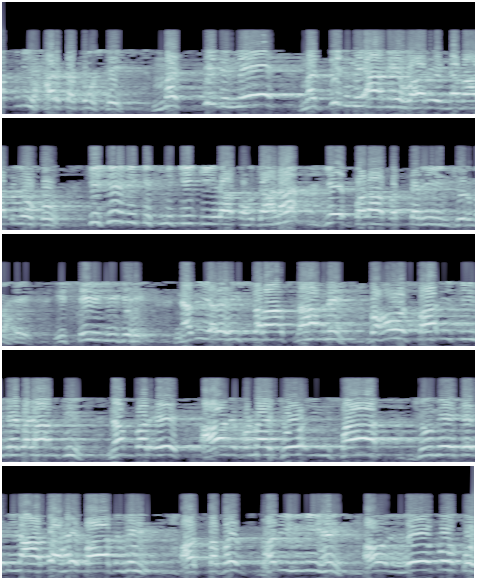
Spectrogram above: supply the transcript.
اپنی حرکتوں سے مسجد میں مسجد میں آنے والے نمازیوں کو کسی بھی قسم کی کیڑا پہنچانا یہ بڑا بدترین جرم ہے۔ اسی لیے نبی علیہ السلام نے بہت ساری چیزیں بیان کی۔ نمبر ایک آنے پر میں جو انسان جمعے کے دن آتا ہے بعد میں، اور سفید بھری ہوئی ہے، اور لوگوں کو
